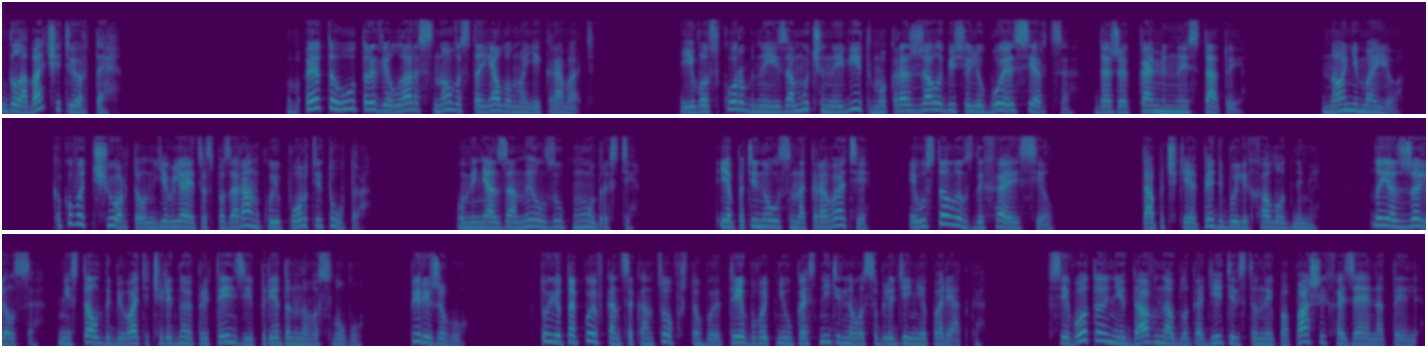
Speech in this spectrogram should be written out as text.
Глава четвертая. В это утро Вилар снова стоял у моей кровати. Его скорбный и замученный вид мог разжалобить любое сердце, даже каменные статуи. Но не мое. Какого черта он является с позаранку и портит утро? У меня заныл зуб мудрости. Я потянулся на кровати и, устало вздыхая, сел. Тапочки опять были холодными. Но я сжалился, не стал добивать очередной претензии преданного слугу. Переживу. Кто я такой, в конце концов, чтобы требовать неукоснительного соблюдения порядка? Всего-то недавно облагодетельственный папашей хозяин отеля.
